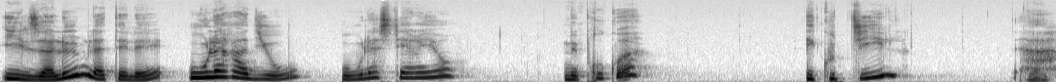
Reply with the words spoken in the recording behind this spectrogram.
ils allument la télé ou la radio ou la stéréo. Mais pourquoi? Écoutent-ils? Ah,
